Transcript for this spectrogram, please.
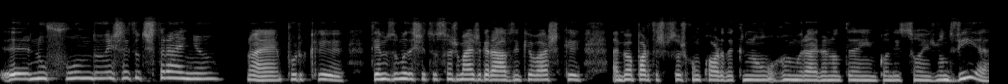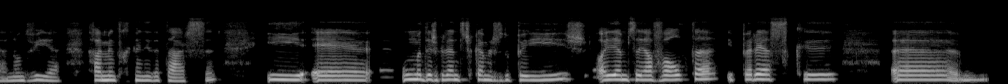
uh, no fundo, isto é tudo estranho não é? Porque temos uma das situações mais graves em que eu acho que a maior parte das pessoas concorda que não, Rui Moreira não tem condições, não devia, não devia realmente recandidatar-se, e é uma das grandes câmaras do país, olhamos aí à volta e parece que uh,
